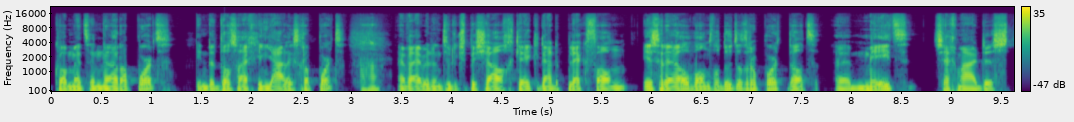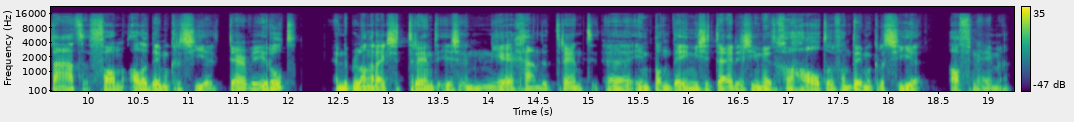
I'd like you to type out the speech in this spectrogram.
kwam met een uh, rapport. In de, dat is eigenlijk een jaarlijks rapport. Aha. En wij hebben natuurlijk speciaal gekeken naar de plek van Israël. Want wat doet dat rapport? Dat uh, meet zeg maar de staat van alle democratieën ter wereld. En de belangrijkste trend is een neergaande trend. Uh, in pandemische tijden zien we het gehalte van democratieën afnemen.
